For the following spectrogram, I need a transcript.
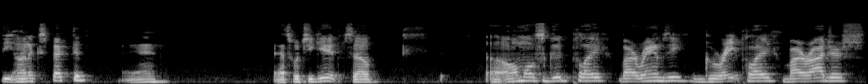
the unexpected, and that's what you get. So, uh, almost good play by Ramsey, great play by Rodgers.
